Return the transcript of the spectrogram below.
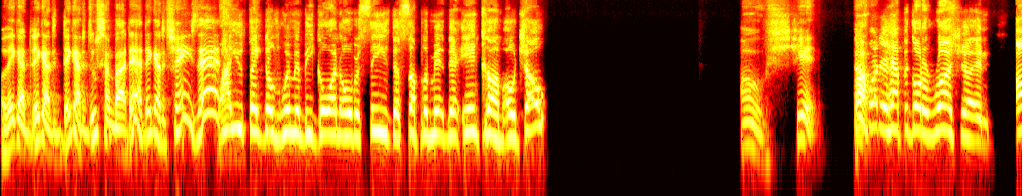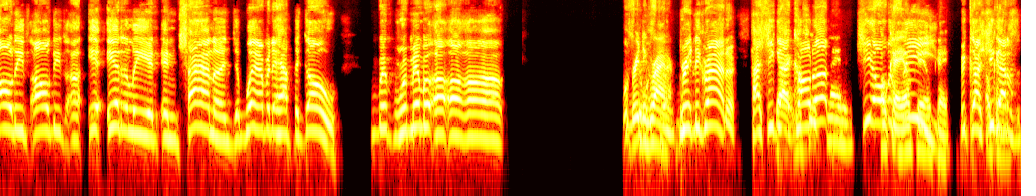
Well, they got they got they got to do something about that. They got to change that. Why you think those women be going overseas to supplement their income, Ocho? Oh shit! That's Oh. why they have to go to Russia and all these, all these, uh, Italy and, and China and wherever they have to go. Re- remember, uh, uh, uh, what's Brittney Griner. Brittney Griner, how she got Right, caught she up. playing- She Okay, overseas okay, okay. because she Okay. got, a,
